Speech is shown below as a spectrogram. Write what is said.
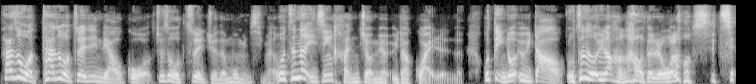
他是我，他是我最近聊过，就是我最觉得莫名其妙。我真的已经很久没有遇到怪人了，我顶多遇到，我真的都遇到很好的人。我老实讲，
